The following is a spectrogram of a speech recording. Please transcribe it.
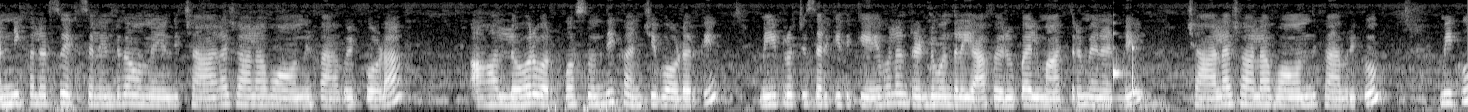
అన్ని కలర్స్ ఎక్సలెంట్గా ఉన్నాయండి. చాలా చాలా బాగుంది ఫ్యాబ్రిక్ కూడా. ఆల్ ఓవర్ వర్క్ వస్తుంది కంచి బార్డర్కి. మీటర్ వచ్చేసరికి ఇది కేవలం రెండు వందల యాభై రూపాయలు మాత్రమేనండి. చాలా చాలా బాగుంది ఫ్యాబ్రిక్. మీకు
